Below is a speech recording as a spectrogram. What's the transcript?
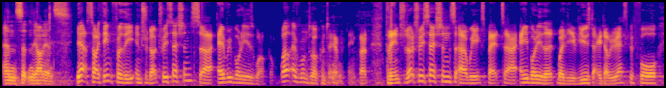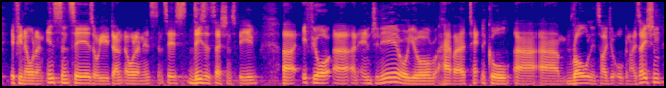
and sit in the audience? Yeah, so I think for the introductory sessions, uh, everybody is welcome. Well, everyone's welcome to everything, but for the introductory sessions, uh, we expect uh, anybody that, whether you've used AWS before, if you know what an instance is or you don't know what an instance is, these are the sessions for you. Uh, if you're uh, an engineer or you have a technical uh, um, role inside your organization,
